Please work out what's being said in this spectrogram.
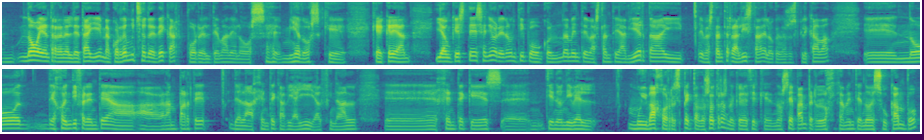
no voy a entrar en el detalle, me acordé mucho de Descartes por el tema de los eh, miedos que, crean, y aunque este señor era un tipo con una mente bastante abierta y, bastante realista de lo que nos explicaba, eh, no dejó indiferente a, gran parte de la gente que había allí. Al final, gente que es tiene un nivel muy bajo respecto a nosotros, no quiero decir que no sepan, pero lógicamente no es su campo,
